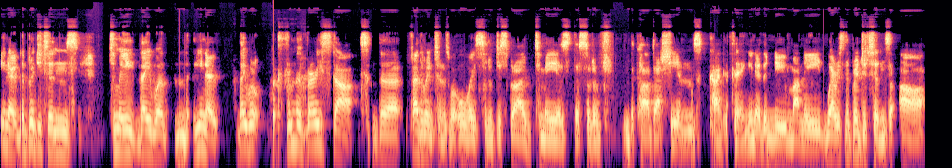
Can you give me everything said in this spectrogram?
you know, the Bridgertons, to me, they were, you know, they were from the very start. The Featheringtons were always sort of described to me as the sort of the Kardashians kind of thing. You know, the new money, whereas the Bridgertons are,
